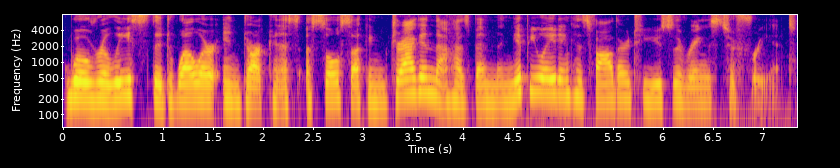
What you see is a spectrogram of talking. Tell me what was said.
will release the Dweller in Darkness, a soul sucking dragon that has been manipulating his father to use the rings to free it.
